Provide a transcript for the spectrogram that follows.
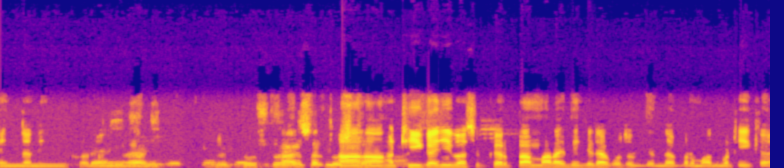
ਇੰਨਾ ਨਹੀਂ ਪੜਿਆ ਨਹੀਂ? ਹਾਂ ਹਾਂ ਹਾਂ ਠੀਕ ਹੈ ਜੀ ਬਸ ਕਿਰਪਾ ਮਹਾਰਾਜ ਦੀ ਜਿਹੜਾ ਕੁਝ ਦਿੰਦਾ ਪਰਮਾਤਮਾ ਠੀਕ ਹੈ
